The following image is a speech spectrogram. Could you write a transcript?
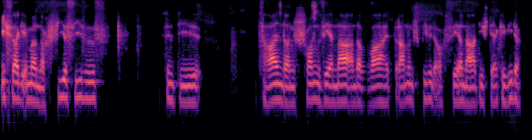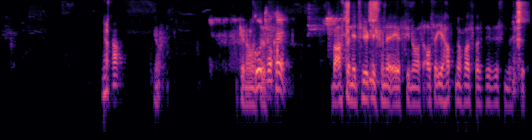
ich sage immer, nach vier Seasons sind die Zahlen dann schon sehr nah an der Wahrheit dran und spielt auch sehr nah die Stärke wieder. Ja. ja. Genau. Gut, okay. War es dann jetzt wirklich von der AFC North, außer ihr habt noch was, was ihr wissen möchtet.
